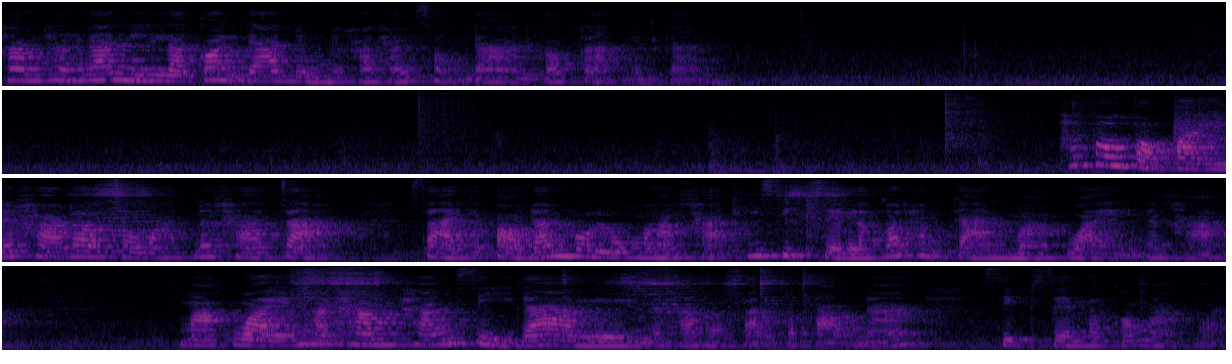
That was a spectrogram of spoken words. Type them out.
ทำทั้งด้านนี้แล้วก็อีกด้านหนึ่งนะคะ ทั้งสองด้านก็กลัดเหมือนกันขั้นตอนต่อไปนะคะเราจะวัดนะคะจากสายกระเป๋าด้านบนลงมาค่ะที่ 10 เซนแล้วก็ทำการมาร์กไว้นะคะ มาร์กไว้นะคะทำทั้ง 4 ด้านเลยนะคะของสายกระเป๋านะ 10 เซนแล้วก็มาร์กไว้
